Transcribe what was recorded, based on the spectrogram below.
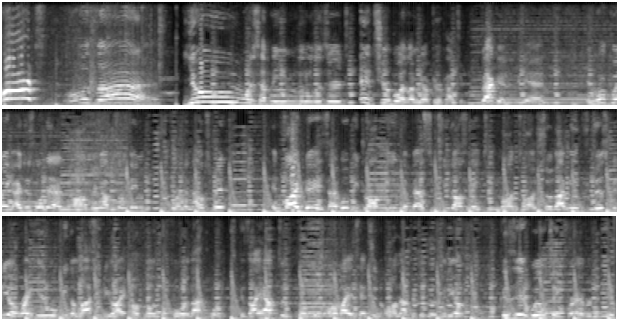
What? What was that? Yo, what is happening, little lizards? It's your boy, LemonRaptor Patrick, back at it again. And real quick, I just want to uh, bring up something an announcement. In five days, I will be dropping the best of 2018 montage. So that means this video right here will be the last video I upload before that point. Because I have to focus all my attention on that particular video. Because it will take forever to do.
